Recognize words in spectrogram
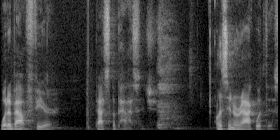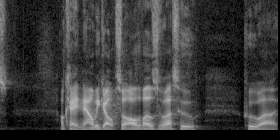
What about fear? That's the passage. Let's interact with this. Okay, now we go. So, all of those of us who, who uh,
